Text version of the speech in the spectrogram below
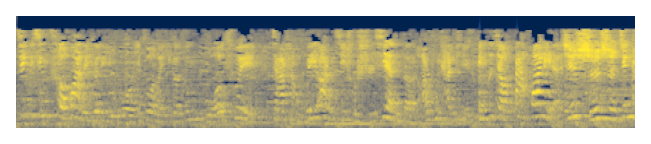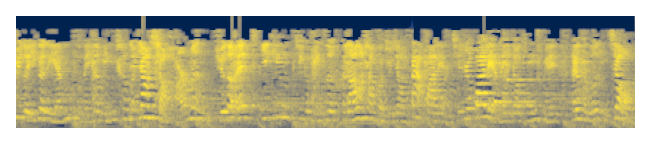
精心策划的一个礼物，做了一个跟国粹加上 VR 技术实现的儿童产品，名字叫大花脸，其实是京剧的一个脸谱的一个名称，让小孩们觉得，哎，一一听这个名字很朗朗上口，就叫大花脸。其实花脸呢也叫铜锤，还有很多种叫法。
